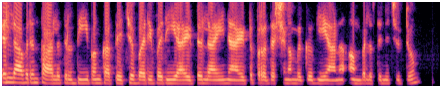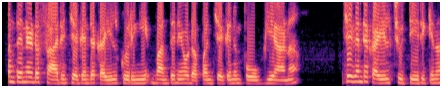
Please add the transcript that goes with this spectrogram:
എല്ലാവരും താലത്തിൽ ദീപം കത്തിച്ച് വരി വരിയായിട്ട് ലൈനായിട്ട് പ്രദക്ഷിണം വെക്കുകയാണ് അമ്പലത്തിന് ചുറ്റും. വന്ദനയുടെ സാരി ജഗന്റെ കയ്യിൽ കുരുങ്ങി വന്ദനയോടൊപ്പം ജഗനും പോവുകയാണ്. ജഗന്റെ കയ്യിൽ ചുറ്റിയിരിക്കുന്ന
